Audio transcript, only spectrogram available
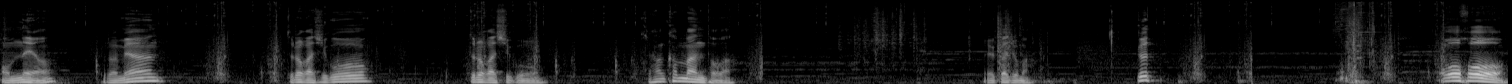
없네요. 그러면 들어가시고 들어가시고. 한 칸만 더 와. 여기까지 오마. 끝 오호.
